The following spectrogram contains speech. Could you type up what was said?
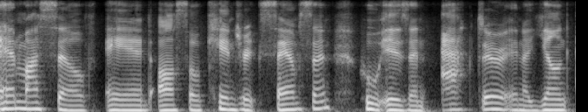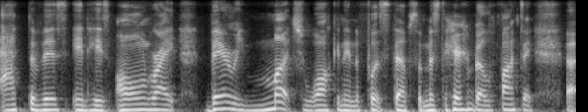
and myself, and also Kendrick Sampson, who is an actor and a young activist in his own right, very much walking in the footsteps of Mr. Harry Belafonte. Uh,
